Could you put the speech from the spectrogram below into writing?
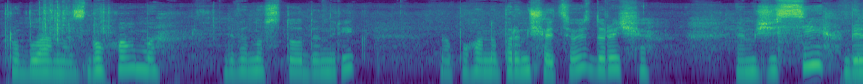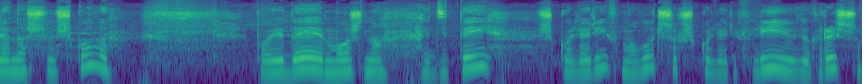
проблеми з ногами. 91 рік. Вона погано переміщається. Ось, до речі, МЖС біля нашої школи. По ідеї, можна дітей, школярів, молодших школярів, лію, гришу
